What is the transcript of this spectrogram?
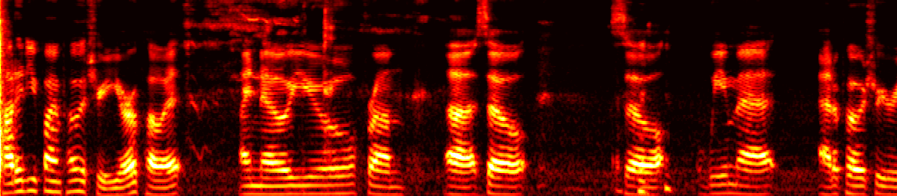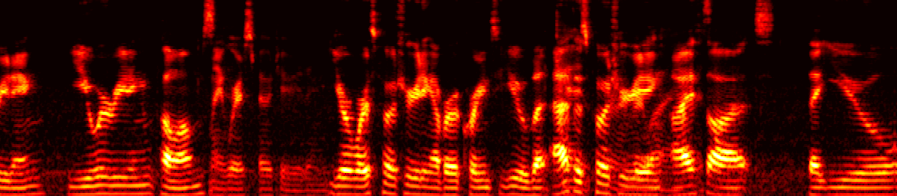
How did you find poetry? You're a poet. I know you from. Uh, so, so we met at a poetry reading. You were reading poems. my worst poetry reading. Your worst poetry reading ever, according to you. But at this poetry reading, I I thought that you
